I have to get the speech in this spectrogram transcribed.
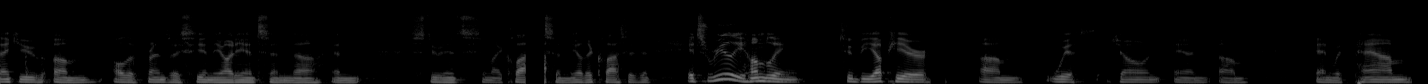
Thank you, um, all the friends I see in the audience and, uh, and students in my class and the other classes. And it's really humbling to be up here um, with Joan and, um, and with Pam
